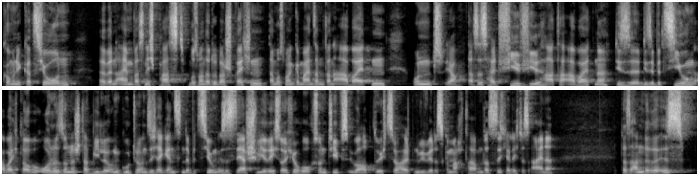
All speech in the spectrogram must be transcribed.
Kommunikation, äh, wenn einem was nicht passt, muss man darüber sprechen, da muss man gemeinsam dran arbeiten und ja, das ist halt viel, viel harte Arbeit, ne? diese, diese Beziehung, aber ich glaube, ohne so eine stabile und gute und sich ergänzende Beziehung ist es sehr schwierig, solche Hochs und Tiefs überhaupt durchzuhalten, wie wir das gemacht haben. Das ist sicherlich das eine. Das andere ist,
